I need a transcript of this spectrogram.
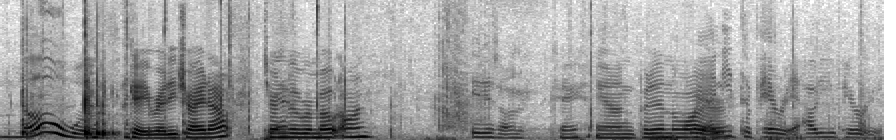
no, Okay, ready? Try it out. Turn the remote on. it is on. Okay, and put it in the Wait, water. I need to pair it. How do you pair it?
